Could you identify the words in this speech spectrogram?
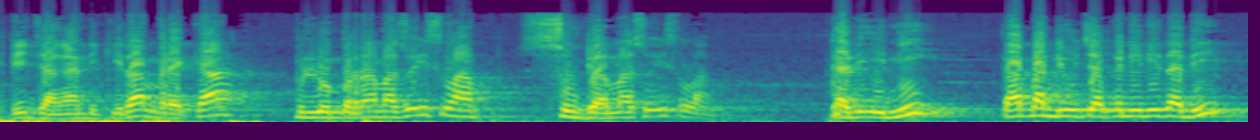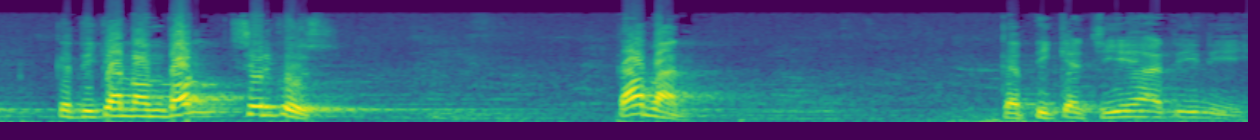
Jadi jangan dikira mereka belum pernah masuk Islam, sudah masuk Islam. Dan ini kapan diucapkan ini tadi? Ketika nonton sirkus. Kapan? Ketika jihad ini.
